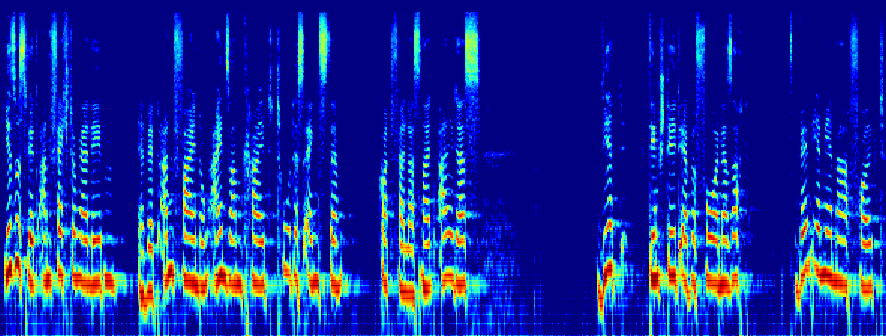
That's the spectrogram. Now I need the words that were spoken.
Jesus wird Anfechtung erleben, er wird Anfeindung, Einsamkeit, Todesängste, Gottverlassenheit, all das wird, dem steht er bevor und er sagt, wenn ihr mir nachfolgt,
